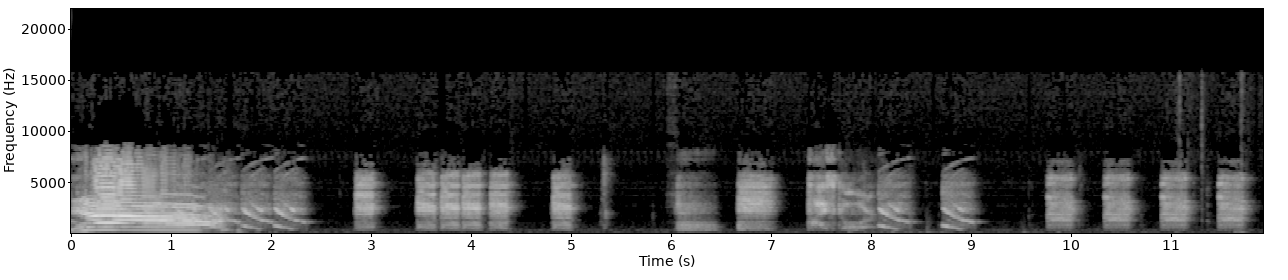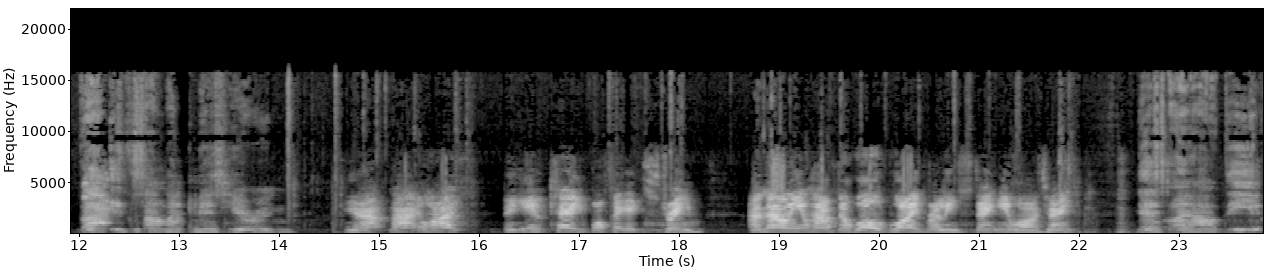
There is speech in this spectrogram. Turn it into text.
Yeah! High score. That is the sound like I'm mishearing. Yeah, that was the UK Whopper Extreme. And now you have the worldwide release, don't you, RJ? Yes, I have the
